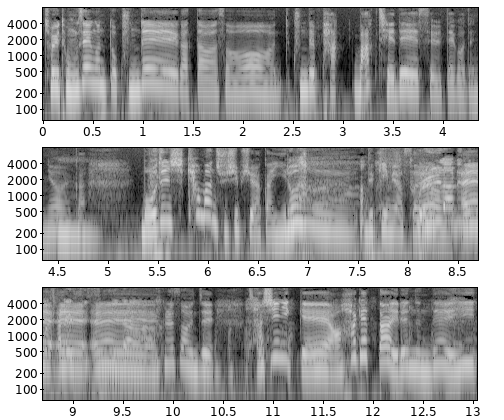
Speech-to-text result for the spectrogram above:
저희 동생은 또 군대 갔다 와서, 군대 박, 막 제대했을 때거든요. 그러니까, 음. 뭐든 시켜만 주십시오. 약간 이런 느낌이었어요. 돌나르는 거 예, 잘할 수 예, 있습니다. 예. 그래서 이제 자신 있게 아, 하겠다 이랬는데 이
